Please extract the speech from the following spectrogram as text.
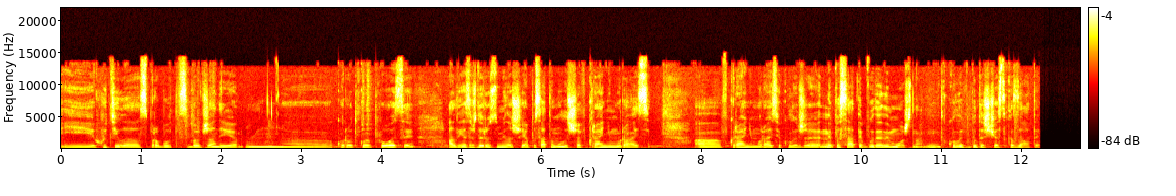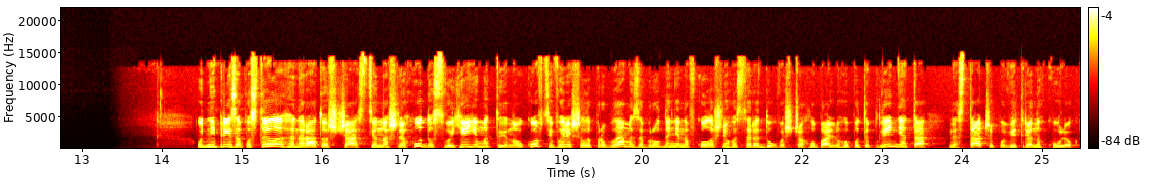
і хотіла спробувати себе в жанрі е, короткої прози, але я завжди розуміла, що я писатиму лише в крайньому разі. В крайньому разі, коли вже не писати буде не можна, коли буде що сказати. У Дніпрі запустили генератор щастя. На шляху до своєї мети науковці вирішили проблеми забруднення навколишнього середовища, глобального потепління та нестачі повітряних кульок.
